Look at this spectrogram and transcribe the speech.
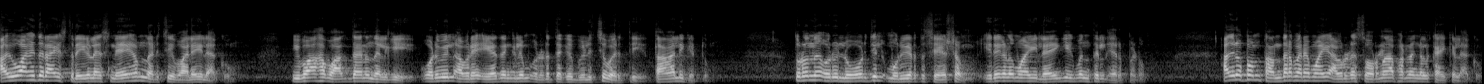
അവിവാഹിതരായ സ്ത്രീകളെ സ്നേഹം നടിച്ച് വലയിലാക്കും. വിവാഹ വാഗ്ദാനം നൽകി ഒടുവിൽ അവരെ ഏതെങ്കിലും ഒരിടത്തേക്ക് വിളിച്ചു വരുത്തി താലി കെട്ടും. തുടർന്ന് ഒരു ലോഡ്ജിൽ മുറിയെടുത്ത ശേഷം ഇരകളുമായി ലൈംഗിക ബന്ധത്തിൽ ഏർപ്പെടും. അതിനൊപ്പം തന്ത്രപരമായി അവരുടെ സ്വർണാഭരണങ്ങൾ കൈക്കലാക്കും.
